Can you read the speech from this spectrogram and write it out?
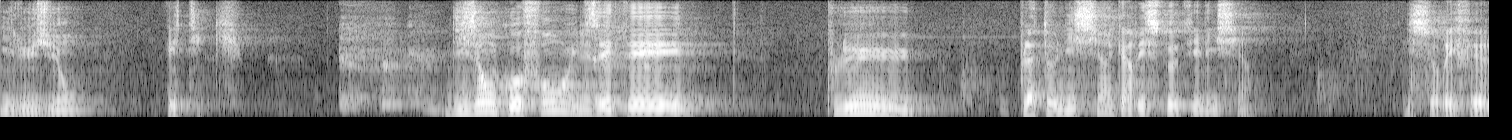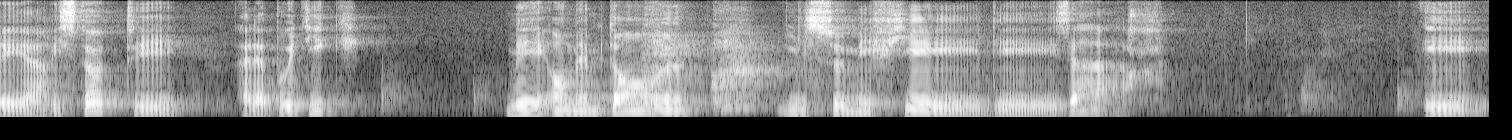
illusion éthique. Disons qu'au fond, ils étaient plus platoniciens qu'aristotéliciens. Ils se référaient à Aristote et à la poétique, mais en même temps, euh, ils se méfiaient des arts et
